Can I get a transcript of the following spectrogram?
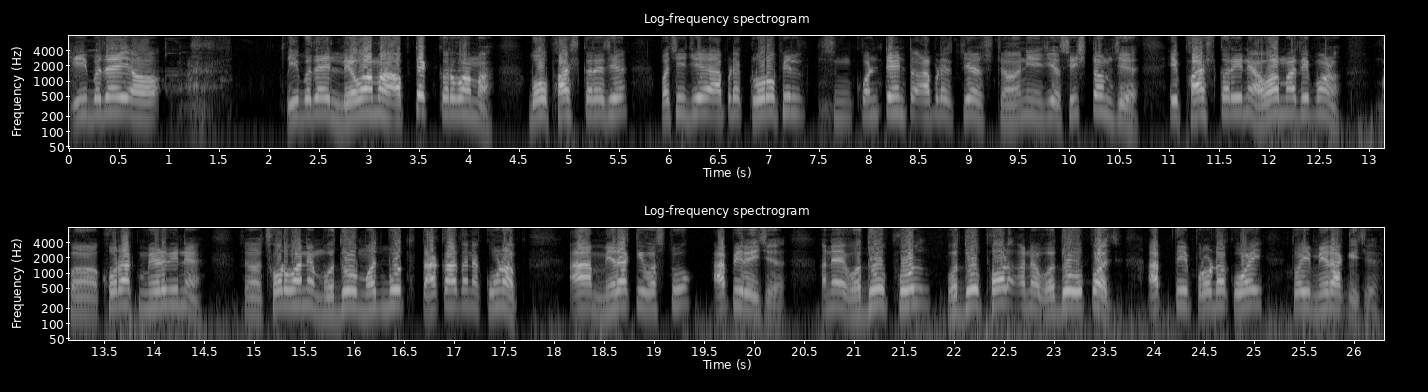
એ બધાય એ બધાય લેવામાં અપટેક કરવામાં બહુ ફાસ્ટ કરે છે. પછી જે આપણે ક્લોરોફિલ કન્ટેન્ટ આપણે જે એની જે સિસ્ટમ છે એ ફાસ્ટ કરીને હવામાંથી પણ ખોરાક મેળવીને છોડવાને વધુ મજબૂત તાકાત અને કુણપ આ મેરાકી વસ્તુ આપી રહી છે. અને વધુ ફૂલ વધુ ફળ અને વધુ ઉપજ આપતી પ્રોડક્ટ હોય તો એ મેરાકી છે.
